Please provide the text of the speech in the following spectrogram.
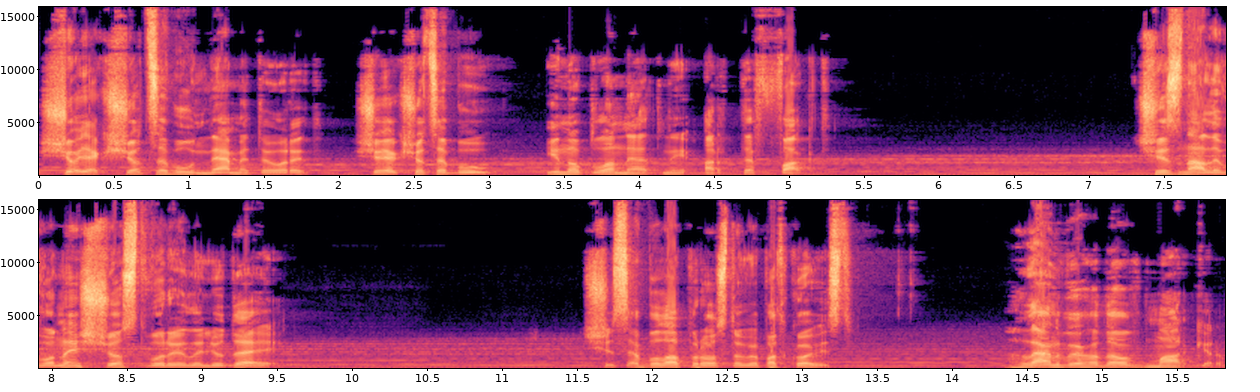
Що якщо це був не метеорит? Що якщо це був інопланетний артефакт? Чи знали вони, що створили людей? Чи це була просто випадковість? Глен вигадав маркер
